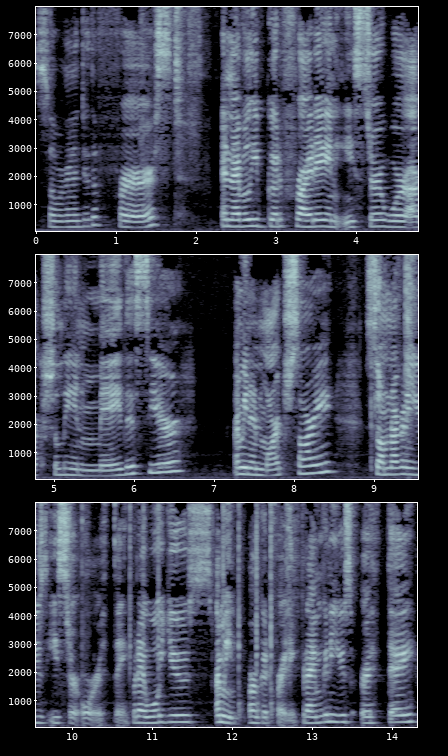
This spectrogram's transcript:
So we're going to do the first. And I believe Good Friday and Easter were actually in May this year. I mean, in March, sorry. So I'm not going to use Easter or Earth Day. But I will use, I mean, or Good Friday. But I'm going to use Earth Day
